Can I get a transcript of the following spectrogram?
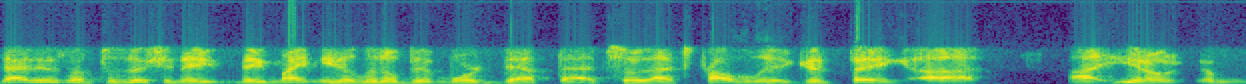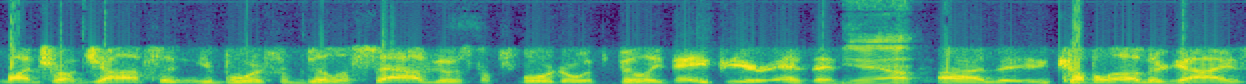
that is a position they they might need a little bit more depth at. So that's probably a good thing. Uh, uh, you know, Montreal Johnson, your boy from De La Salle, goes to Florida with Billy Napier, and then yeah. uh, the, a couple of other guys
